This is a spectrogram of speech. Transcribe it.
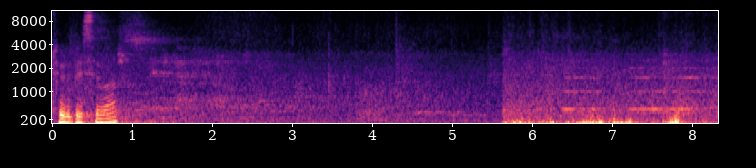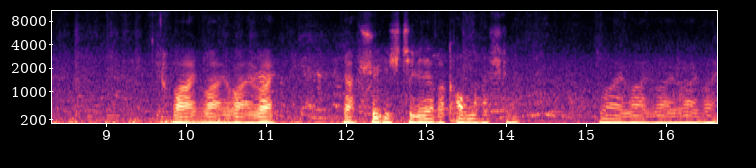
Türbesi var. Vay vay vay vay. Ya şu işçiliğe bak Allah aşkına. Vay vay vay vay vay.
